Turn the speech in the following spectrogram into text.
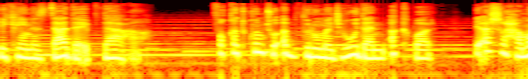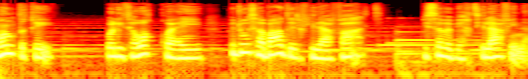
لكي نزداد ابداعا. فقد كنت أبذل مجهودا أكبر لأشرح منطقي ولتوقع حدوث بعض الخلافات بسبب اختلافنا.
